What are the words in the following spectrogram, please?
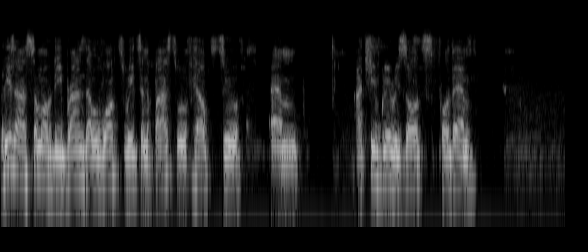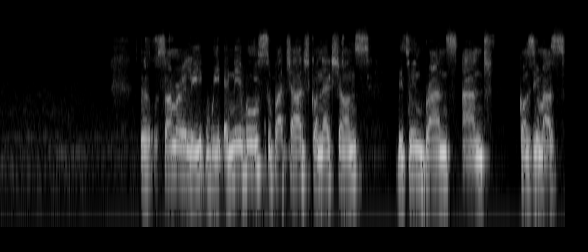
These are some of the brands that we've worked with in the past. We've helped to um, achieve great results for them. So summarily, we enable supercharged connections between brands and consumers.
